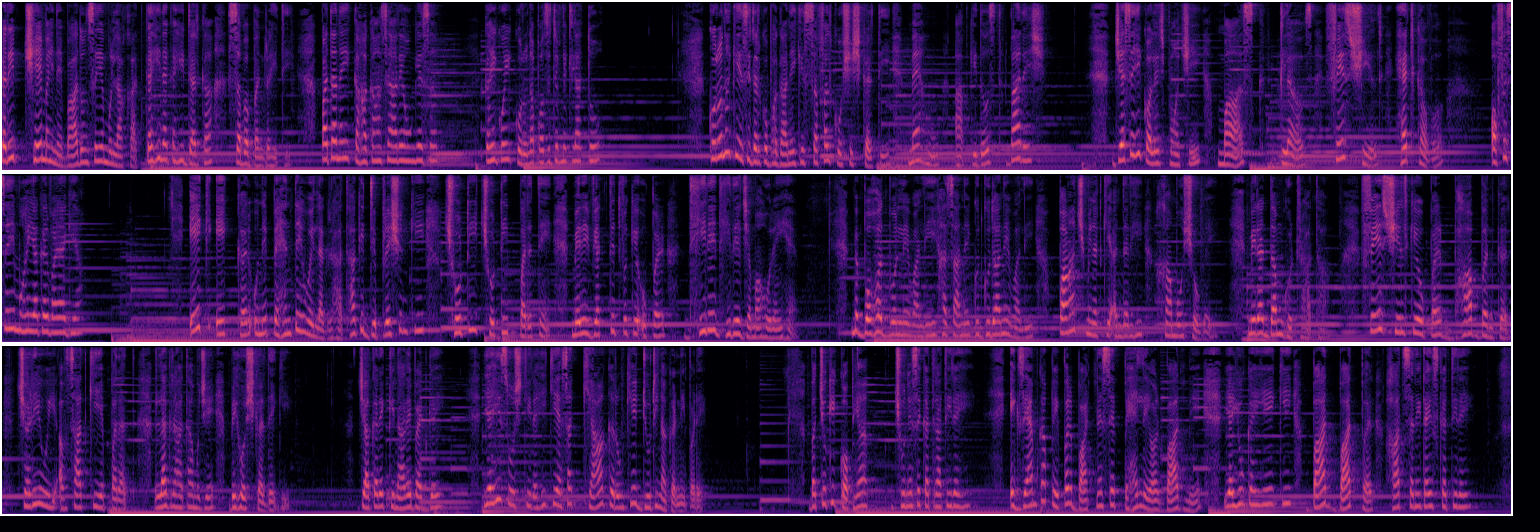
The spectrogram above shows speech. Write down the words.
करीब छह महीने बाद उनसे ये मुलाकात कहीं ना कहीं डर का सबब बन रही थी। पता नहीं कहाँ कहाँ से आ रहे होंगे सब। कहीं कोई कोरोना पॉजिटिव निकला तो? कोरोना के इसी डर को भगाने की सफल कोशिश करती मैं हूँ आपकी दोस्त बारिश। जैसे ही कॉलेज पहुँची, mask, gloves, face shield, head cover, office से ही मुहैया करवाया गया। एक एक कर उन्हें पहनते हुए लग रहा था कि डिप्रेशन की छोटी छोटी परतें मेरे व्यक्तित्व के ऊपर धीरे धीरे जमा हो रही हैं। मैं बहुत बोलने वाली, हंसाने, गुदगुदाने वाली पाँच मिनट के अंदर ही खामोश हो गई। मेरा दम घुट रहा था। फेस शील्ड के ऊपर भाप बनकर चढ़ी हुई अवसाद की ये परत लग रहा था मुझे बेहोश कर देगी। जाकर एक किनारे बैठ गई। यही सोचती रही कि ऐसा क्या करूँ कि ड्यूटी ना करनी पड़े। बच्चों की कॉपियाँ छूने से कतराती रही। एग्ज़ाम का पेपर बांटने से पहले और बाद में या यूँ कहिए कि बात बात पर हाथ सैनिटाइज करती रही।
